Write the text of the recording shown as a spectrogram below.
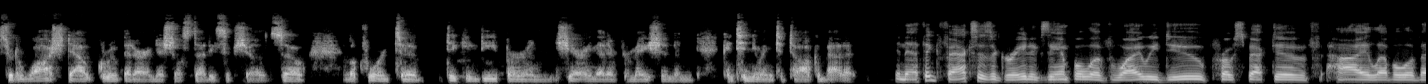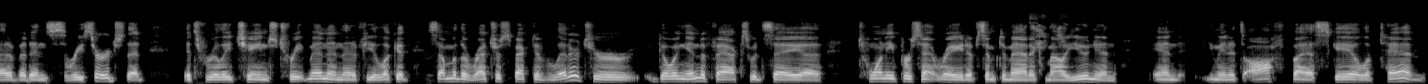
sort of washed out group that our initial studies have shown. So I look forward to digging deeper and sharing that information and continuing to talk about it. And I think FACTS is a great example of why we do prospective, high level of evidence research that it's really changed treatment. And if you look at some of the retrospective literature going into FACTS would say a 20% rate of symptomatic malunion. And I mean, it's off by a scale of 10,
